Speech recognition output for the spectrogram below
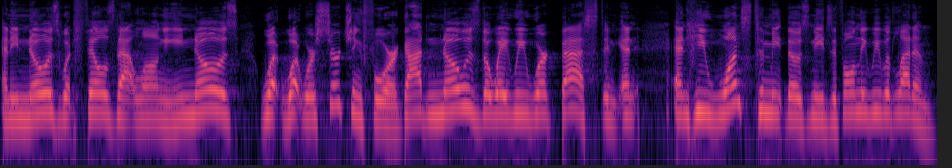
and He knows what fills that longing. He knows what, what we're searching for. God knows the way we work best, and, and, and He wants to meet those needs if only we would let Him.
